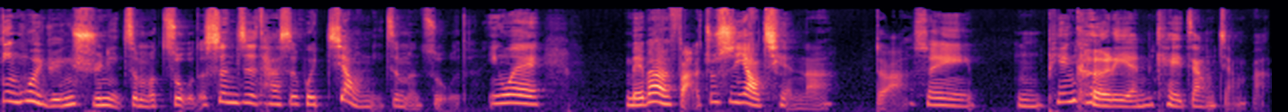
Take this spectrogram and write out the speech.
定会允许你这么做的，甚至他是会叫你这么做的，因为没办法，就是要钱呐，对吧？所以，嗯，偏可怜，可以这样讲吧。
